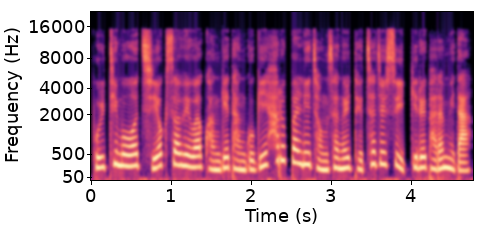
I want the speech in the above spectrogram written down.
볼티모어 지역사회와 관계 당국이 하루빨리 정상을 되찾을 수 있기를 바랍니다.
